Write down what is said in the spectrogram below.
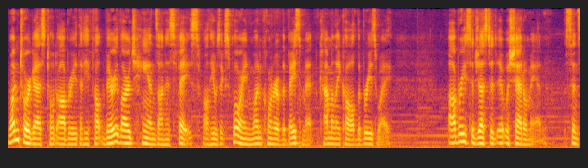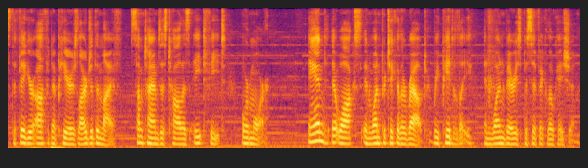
one tour guest told Aubrey that he felt very large hands on his face while he was exploring one corner of the basement, commonly called the breezeway. Aubrey suggested it was Shadow Man, since the figure often appears larger than life, sometimes as tall as eight feet or more. And it walks in one particular route, repeatedly, in one very specific location.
